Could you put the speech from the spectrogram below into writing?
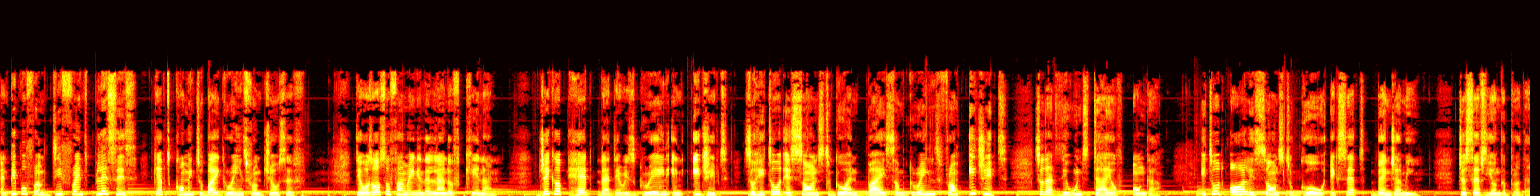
and people from different places kept coming to buy grains from Joseph. There was also famine in the land of Canaan. Jacob heard that there is grain in Egypt, so he told his sons to go and buy some grains from Egypt so that they wouldn't die of hunger. He told all his sons to go except Benjamin, Joseph's younger brother.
